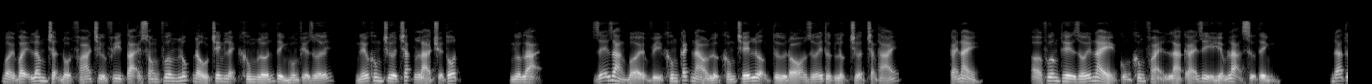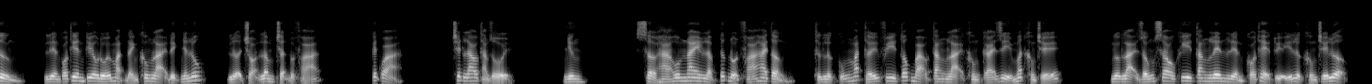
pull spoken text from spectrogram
Bởi vậy lâm trận đột phá trừ phi tại song phương lúc đầu t r ê n lệch không lớn tình huống phía dưới, nếu không chưa chắc là chuyện tốt. Ngược lại, dễ dàng bởi vì không cách nào lực khống chế lượng từ đó dưới thực lực trượt trạng thái. Cái này ở phương thế giới này cũng không phải là cái gì hiếm lạ sự tình. Đã từng, liền có thiên tiêu đối mặt đánh không lại địch nhân lúc, lựa chọn lâm trận đột phá. Kết quả, chết lao thảm rồi. Nhưng, sở hà hôm nay lập tức đột phá hai tầng, thực lực cũng mắt thấy phi tốc bạo tăng lại không cái gì mất khống chế. Ngược lại giống sau khi tăng lên liền có thể tùy ý lực khống chế lượng,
